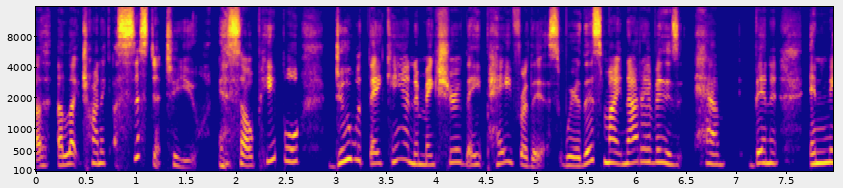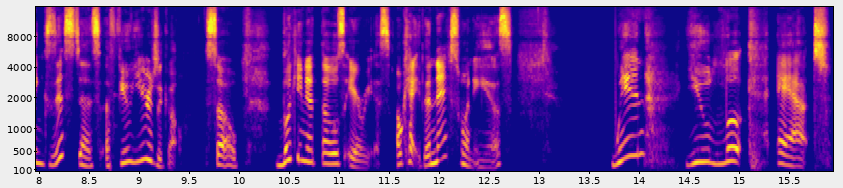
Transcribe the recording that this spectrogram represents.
uh, electronic assistant to you. And so people do what they can to make sure they pay for this where this might not have, have been in existence a few years ago. So, looking at those areas. Okay, the next one is when you look at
